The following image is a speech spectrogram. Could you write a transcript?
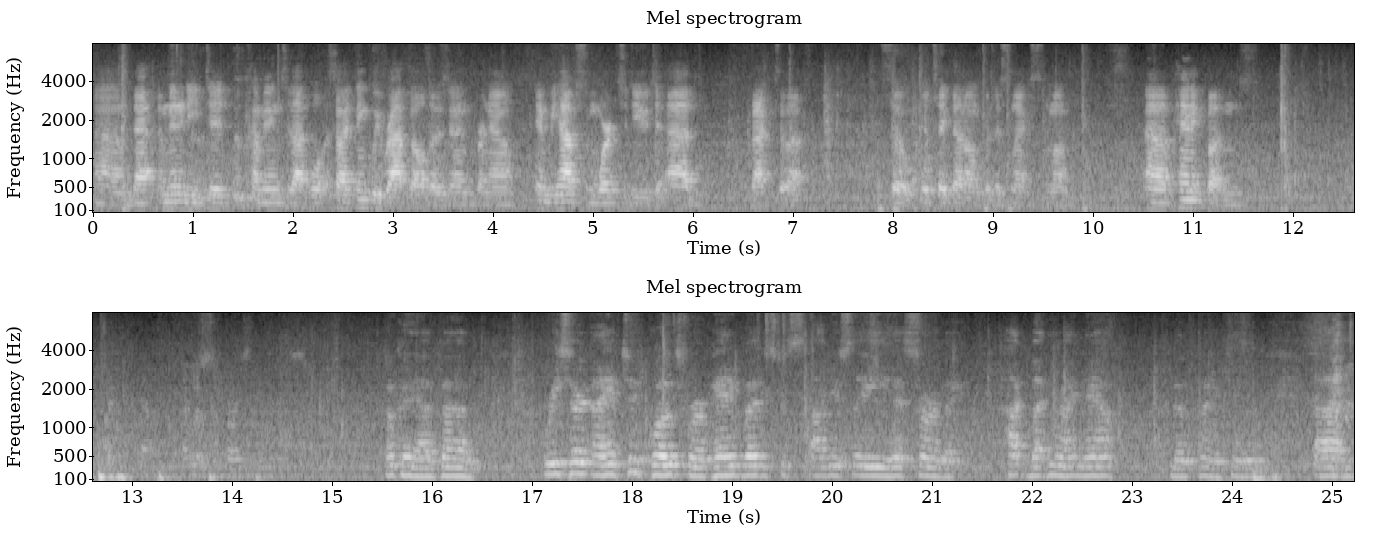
Um, That amenity did come into that whole, so I think we wrapped all those in for now. And we have some work to do to add back to that. So we'll take that on for this next month. Uh, Panic buttons. Okay, I've, uh, researched, I have two quotes for panic buttons, because obviously that's sort of a hot button right now, no pun intended, um,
